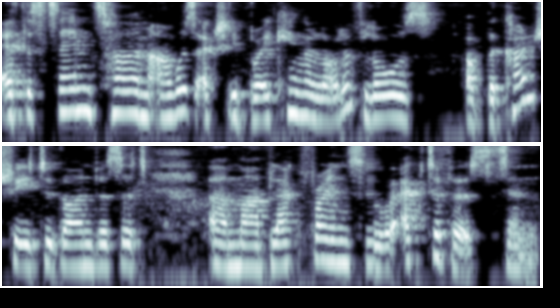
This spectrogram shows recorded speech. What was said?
at the same time, I was actually breaking a lot of laws of the country to go and visit uh, my black friends who were activists and,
